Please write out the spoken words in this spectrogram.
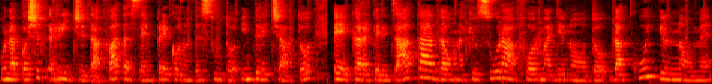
una pochette rigida fatta sempre con un tessuto intrecciato e caratterizzata da una chiusura a forma di nodo, da cui il nome.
